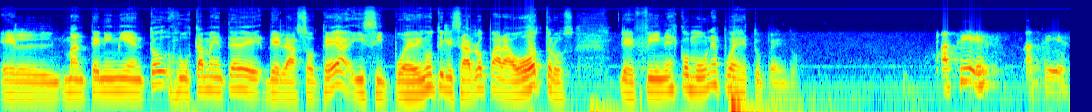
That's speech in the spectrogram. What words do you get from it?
el mantenimiento justamente de, la azotea y si pueden utilizarlo para otros eh, fines comunes, pues estupendo. Así es, así es.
